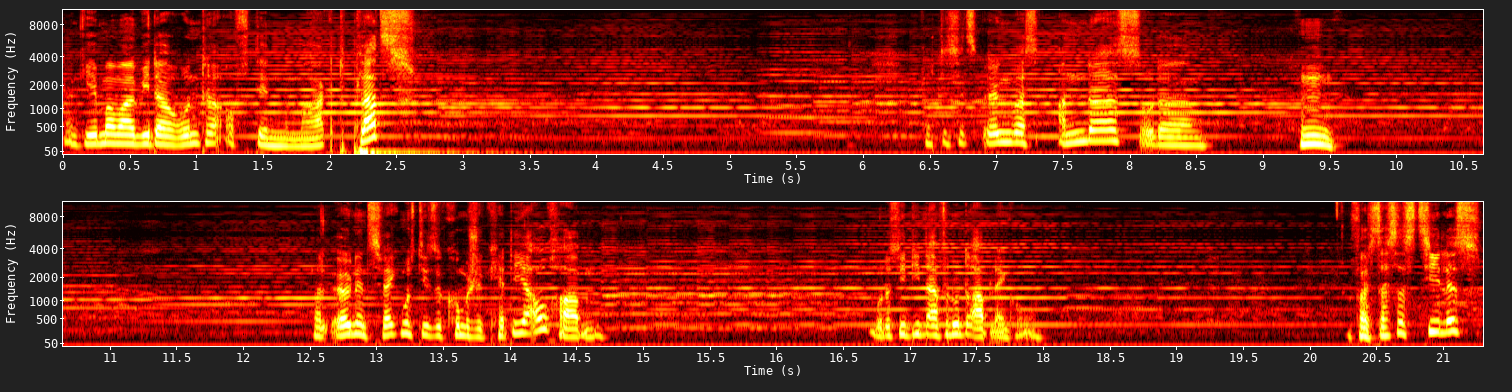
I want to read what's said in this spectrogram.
Dann gehen wir mal wieder runter auf den Marktplatz. Vielleicht ist jetzt irgendwas anders oder... Hm. Weil irgendeinen Zweck muss diese komische Kette ja auch haben. Oder sie dient einfach nur der Ablenkung. Falls das das Ziel ist,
